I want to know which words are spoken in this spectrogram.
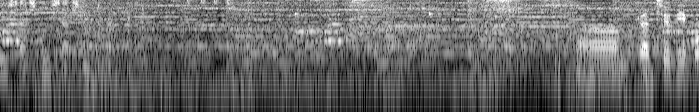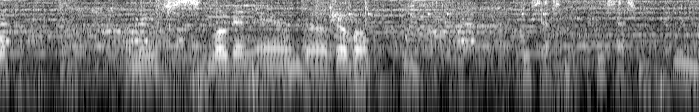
Pushas, pushas mister. Um, got two people. On Mage Logan and uh, Dobo. Win. Pushas mister. Pushas mister. Queen.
